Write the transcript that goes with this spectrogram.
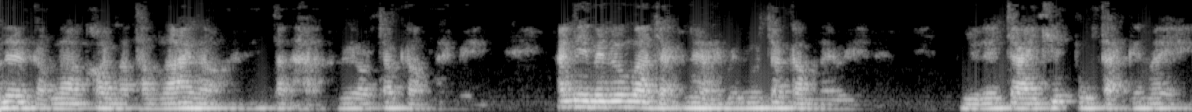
เรื่องกับเราคอยมาทำร้ายเราต่างหากเรียกว่าเจ้ากรรมนายเวรอันนี้ไม่รู้มาจากไหนไม่รู้เจ้ากรรมนายเวร อยู่ในใจคิดปรุงแต่งขึ้นมาเอง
